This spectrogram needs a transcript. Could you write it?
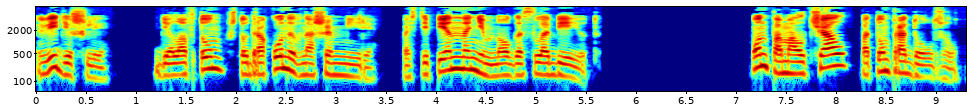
«Видишь ли, дело в том, что драконы в нашем мире постепенно немного слабеют». Он помолчал, потом продолжил.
